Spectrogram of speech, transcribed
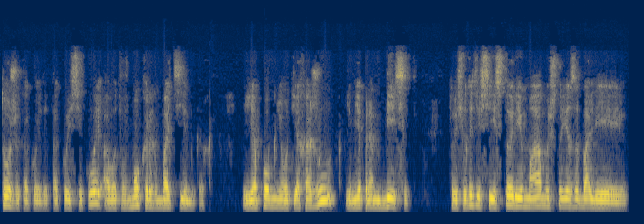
тоже какой-то такой секой, а вот в мокрых ботинках. И я помню, вот я хожу, и мне прям бесит. То есть вот эти все истории мамы, что я заболею,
